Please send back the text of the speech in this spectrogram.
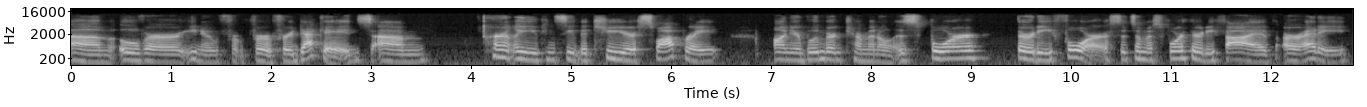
um, over you know for for, for decades. Um, currently, you can see the two-year swap rate on your Bloomberg terminal is 434, so it's almost 435 already,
